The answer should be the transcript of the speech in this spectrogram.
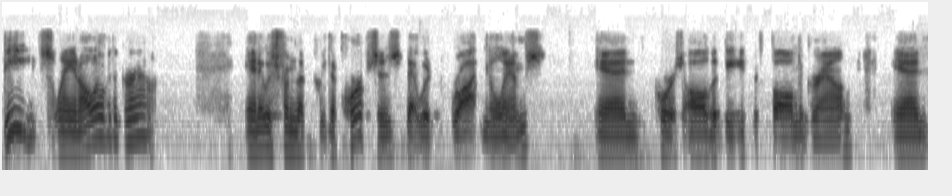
beads laying all over the ground. And it was from the, the corpses that would rot in the limbs. And of course, all the beads would fall on the ground. And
